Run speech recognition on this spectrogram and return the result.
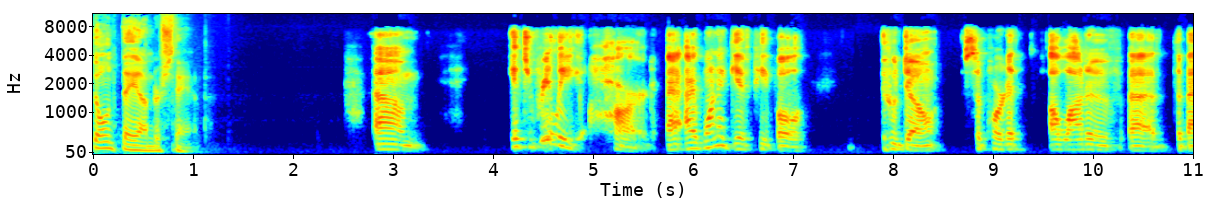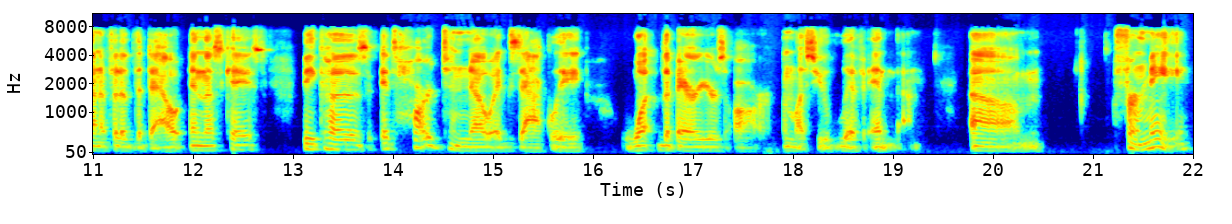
don't they understand? Um, it's really hard. I, I want to give people who don't support it a lot of uh, the benefit of the doubt in this case because it's hard to know exactly what the barriers are unless you live in them. Um, for me,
